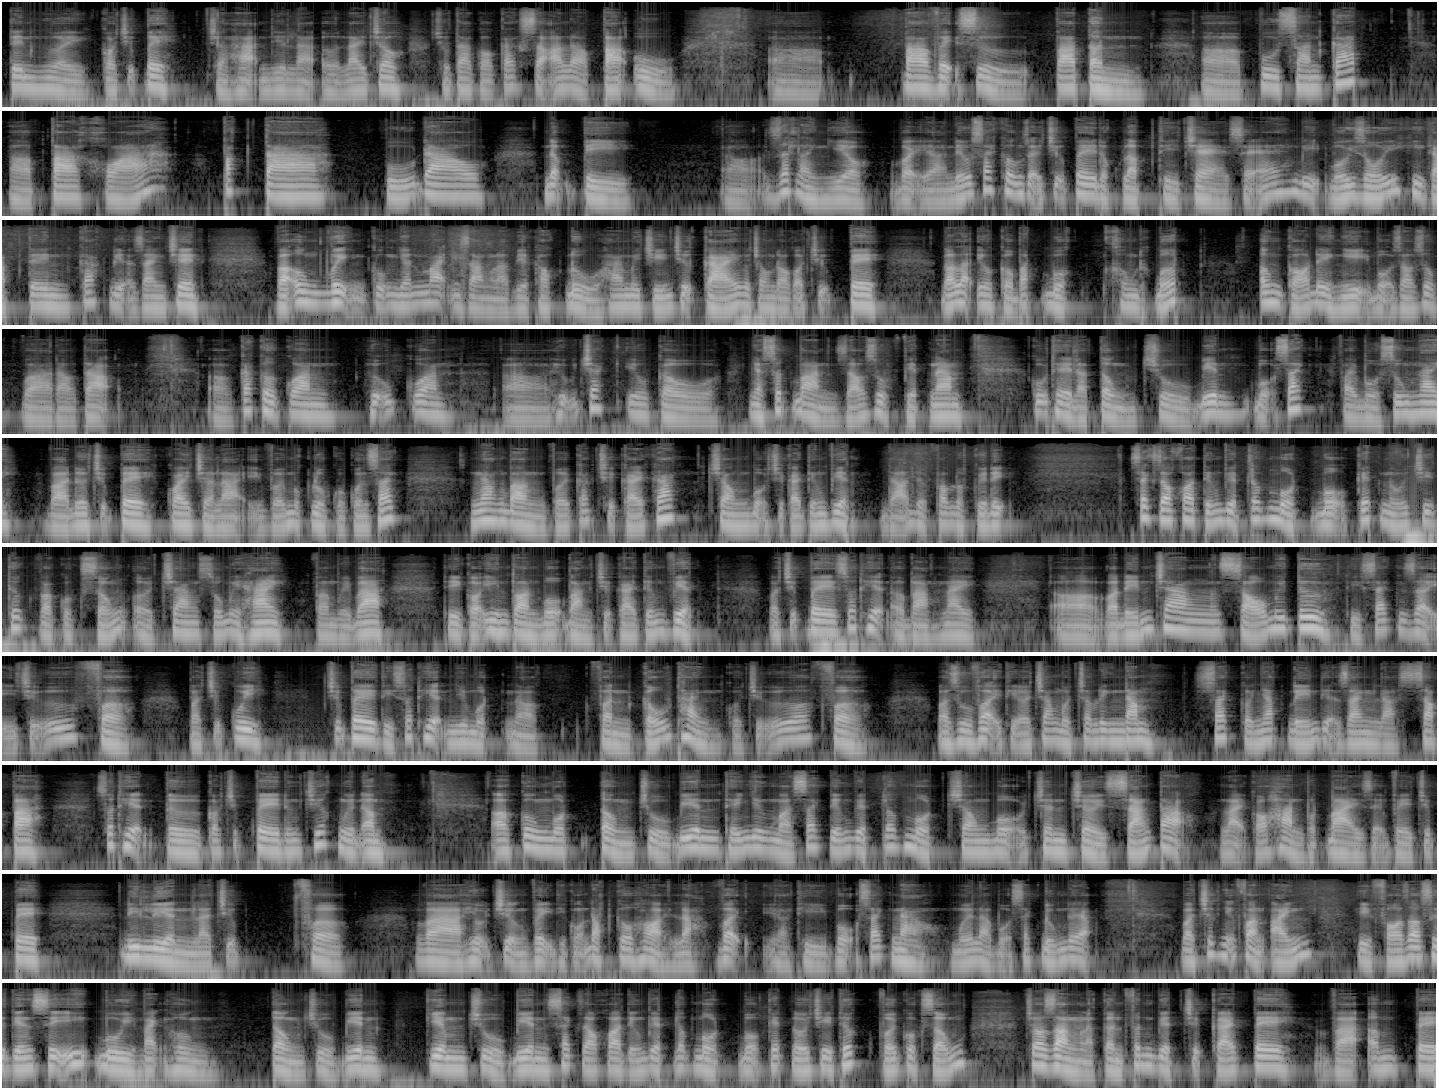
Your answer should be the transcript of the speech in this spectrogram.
tên người có chữ P chẳng hạn như là ở Lai Châu chúng ta có các xã là Pa ủ uh, Pa vệ sử Pa tần uh, Pu san cát uh, Pa khóa Bắc ta Pú đao Nậm pì uh, rất là nhiều. Vậy uh, nếu sách không dạy chữ P độc lập thì trẻ sẽ bị bối rối khi gặp tên các địa danh trên. Và ông Vịnh cũng nhấn mạnh rằng là việc học đủ 29 chữ cái và trong đó có chữ P đó là yêu cầu bắt buộc không được bớt. Ông có đề nghị Bộ Giáo dục và Đào tạo uh, các cơ quan hữu quan uh, hữu trách yêu cầu nhà xuất bản giáo dục Việt Nam cụ thể là tổng chủ biên bộ sách phải bổ sung ngay và đưa chữ P quay trở lại với mục lục của cuốn sách ngang bằng với các chữ cái khác trong bộ chữ cái tiếng Việt đã được pháp luật quy định. Sách giáo khoa tiếng Việt lớp 1 Bộ Kết nối tri thức và cuộc sống ở trang số 12 và 13 thì có in toàn bộ bảng chữ cái tiếng Việt và chữ P xuất hiện ở bảng này ờ, và đến trang 64 thì sách dạy chữ phở và chữ quy. Chữ P thì xuất hiện như một uh, phần cấu thành của chữ phở và dù vậy thì ở trang 105 sách có nhắc đến địa danh là Sapa xuất hiện từ có chữ P đứng trước nguyên âm À, cùng một tổng chủ biên thế nhưng mà sách tiếng Việt lớp 1 trong bộ chân trời sáng tạo lại có hẳn một bài dạy về chữ P, đi liền là chữ phờ và hiệu trưởng Vịnh thì cũng đặt câu hỏi là vậy ờ, thì bộ sách nào mới là bộ sách đúng đây ạ? Và trước những phản ánh thì Phó giáo sư tiến sĩ Bùi Mạnh Hùng, tổng chủ biên kiêm chủ biên sách giáo khoa tiếng Việt lớp 1 Bộ Kết nối tri thức với cuộc sống cho rằng là cần phân biệt chữ cái P và âm P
